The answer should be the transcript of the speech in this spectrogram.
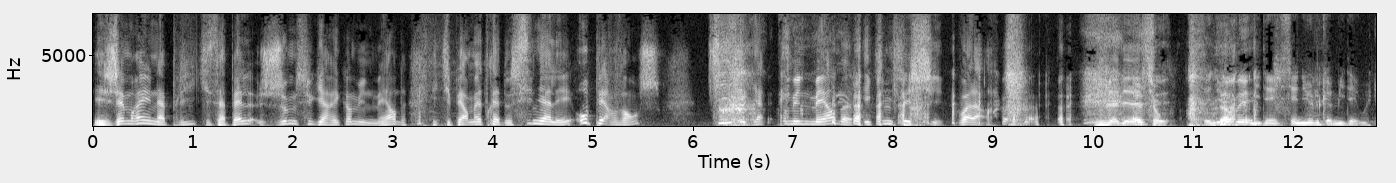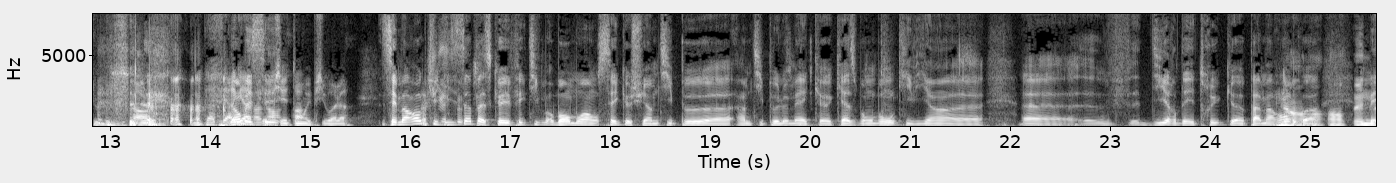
Et j'aimerais une appli qui s'appelle je me suis garé comme une merde et qui permettrait de signaler aux pervenches qui est comme une merde et qui me fait chier voilà Vive la délation. C'est nul Non, mais- comme idée. C'est nul comme idée. Moi, je faire Non, mais gaffe c'est- aux piétons et puis voilà. C'est marrant que tu dises ça parce que effectivement, bon, moi, on sait que je suis un petit peu, euh, un petit peu le mec euh, casse-bonbon qui vient euh, euh, dire des trucs euh, pas marrants, quoi. non, mais mais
